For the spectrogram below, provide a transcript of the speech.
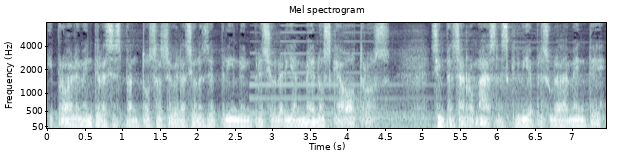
Y probablemente las espantosas revelaciones de Prin le impresionarían menos que a otros. Sin pensarlo más, le escribí apresuradamente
